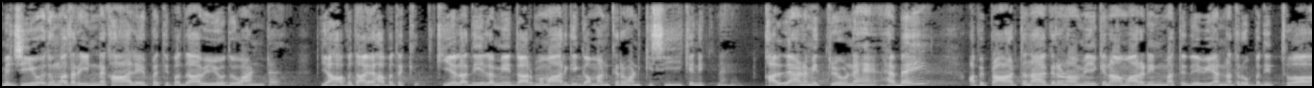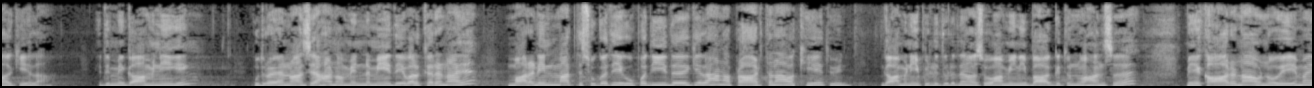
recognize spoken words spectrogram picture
මේ ජීවතුන් අතර ඉන්න කාලයේ ප්‍රතිපදාව යොදවන්ට යහපත අයහපත කියලදීල මේ ධර්මමාර්ග ගමන් කරවන් කිසි කෙනෙක් නැහැ. කල්්‍යයාන මිත්‍රයෝ නැහැ. හැබැයි අපි ප්‍රාර්ථනා කරනවා මේකෙනා මරණින් මත දෙවියන් අතර උපදිත්වා කියලා. ඉතින් මේ ගාමිනීගෙන් බුදුරජන් වන්සේ අහනො මෙන්න මේ දේවල් කරන අය මරණින් මත්තේ සුගතිය උපදීද කියලාහන ප්‍රාර්ථනාව හේතුවෙන්. ගාමිනී පිළිතුර දෙන ස්වාමීණී භාග්‍යතුන් වහන්ස මේ කාරණාව නොවේමය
